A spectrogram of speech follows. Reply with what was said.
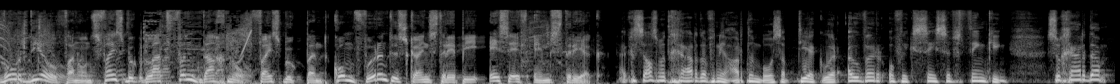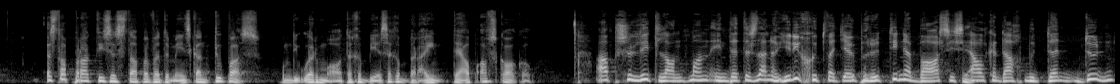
Word deel van ons Facebookblad vandag nog facebook.com vorentoe skuinstreppie sfm streek. Ek gesels met Gerda van die Hartenbos apteek oor over of excessive thinking. So Gerda, is daar praktiese stappe wat 'n mens kan toepas om die oormatige besige brein te help afskakel? Absoluut landman en dit is dan nou hierdie goed wat jy op rotine basis elke dag moet doen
